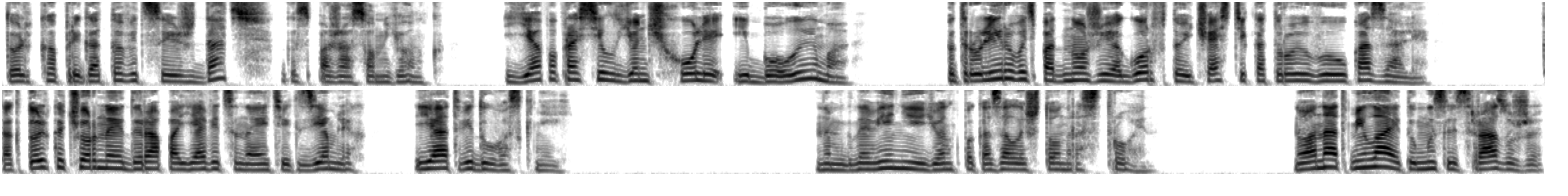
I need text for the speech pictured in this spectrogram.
«Только приготовиться и ждать, госпожа Сон Йонг. Я попросил Йончхоля и Боыма патрулировать подножие гор в той части, которую вы указали. Как только черная дыра появится на этих землях, я отведу вас к ней». На мгновение Йонг показалось, что он расстроен но она отмела эту мысль сразу же,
